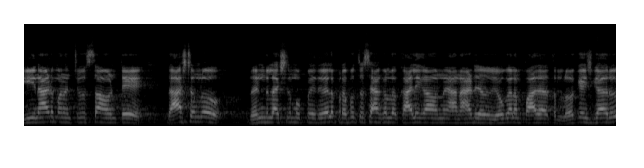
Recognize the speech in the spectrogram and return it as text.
ఈనాడు మనం చూస్తూ ఉంటే రాష్ట్రంలో రెండు లక్షల ముప్పై ఐదు వేల ప్రభుత్వ శాఖల్లో ఖాళీగా ఉన్నాయి ఆనాడు యోగాలం పాదయాత్ర లోకేష్ గారు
